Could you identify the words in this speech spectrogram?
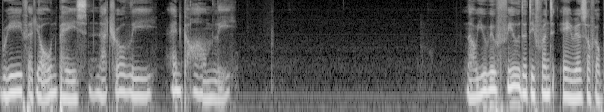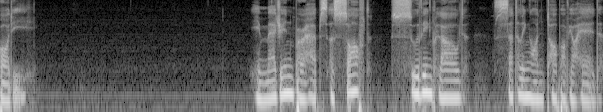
Breathe at your own pace, naturally and calmly. Now you will feel the different areas of your body. Imagine perhaps a soft, soothing cloud settling on top of your head.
